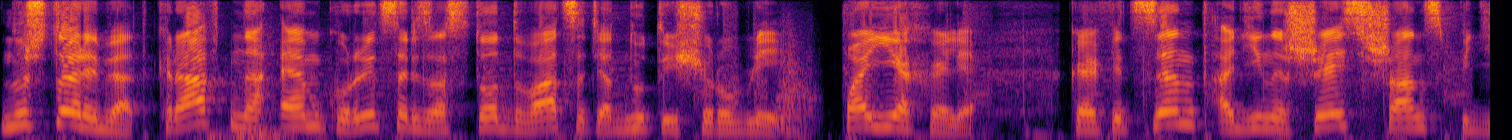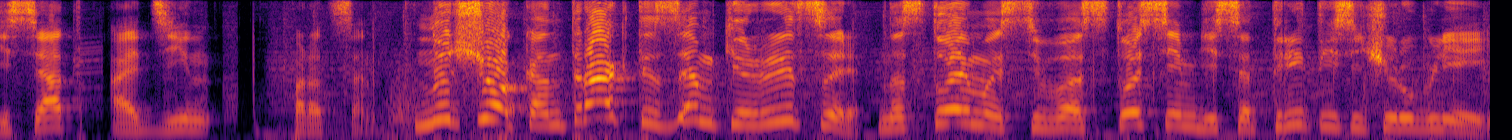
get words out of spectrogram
Ну что, ребят, крафт на М-ку рыцарь за 121 тысячу рублей. Поехали. Коэффициент 1,6, шанс 51%. Ну чё, контракт из М-ки рыцарь на стоимость в 173 тысячи рублей.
